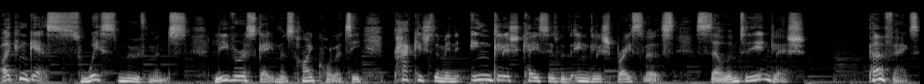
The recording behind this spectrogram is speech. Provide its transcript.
I can get Swiss movements, lever escapements, high quality, package them in English cases with English bracelets, sell them to the English. Perfect.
